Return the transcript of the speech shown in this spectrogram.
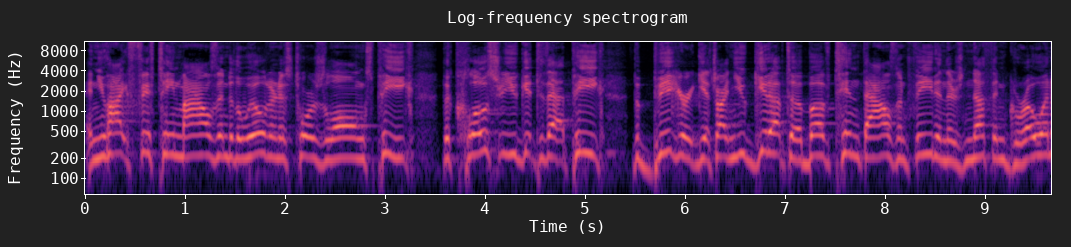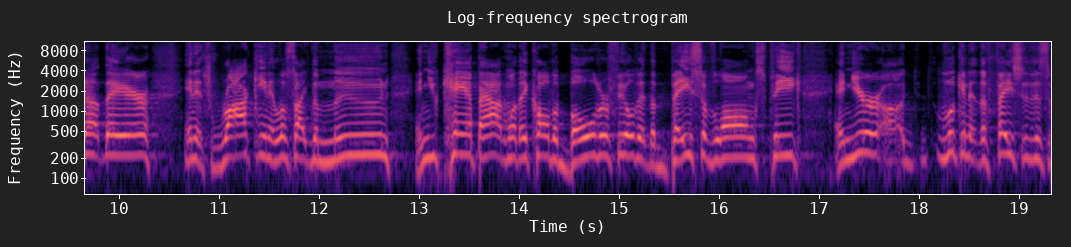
And you hike 15 miles into the wilderness towards Long's Peak, the closer you get to that peak, the bigger it gets, right? And you get up to above 10,000 feet and there's nothing growing up there and it's rocky and it looks like the moon. And you camp out in what they call the boulder field at the base of Long's Peak. And you're uh, looking at the face of this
